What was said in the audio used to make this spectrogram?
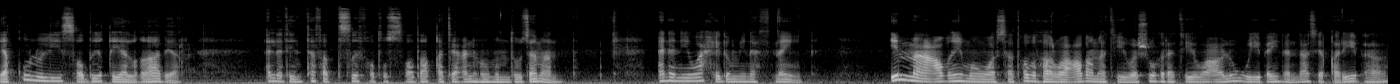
يقول لي صديقي الغابر الذي انتفت صفة الصداقة عنه منذ زمن. أنني واحد من اثنين. إما عظيم وستظهر عظمتي وشهرتي وعلوي بين الناس قريبا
